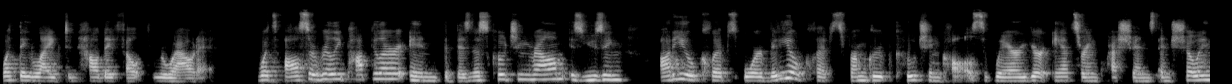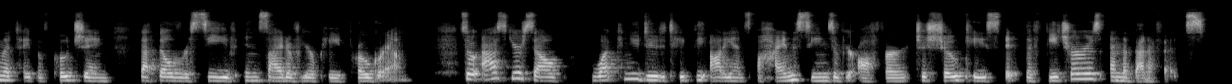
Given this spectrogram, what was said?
what they liked and how they felt throughout it. What's also really popular in the business coaching realm is using audio clips or video clips from group coaching calls where you're answering questions and showing the type of coaching that they'll receive inside of your paid program. So ask yourself, what can you do to take the audience behind the scenes of your offer to showcase it, the features and the benefits?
